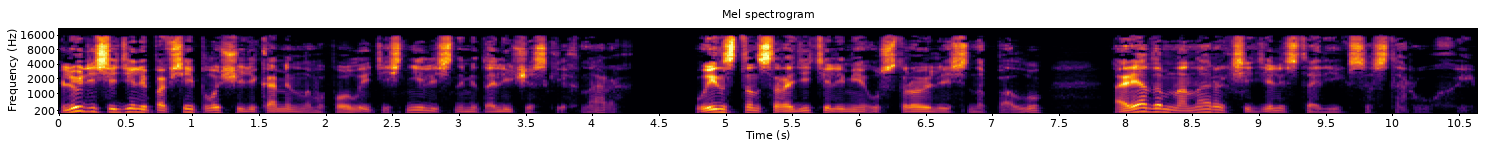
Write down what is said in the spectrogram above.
Люди сидели по всей площади каменного пола и теснились на металлических нарах. Уинстон с родителями устроились на полу, а рядом на нарах сидели старик со старухой.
